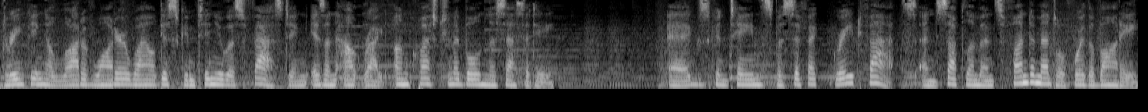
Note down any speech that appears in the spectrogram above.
drinking a lot of water while discontinuous fasting is an outright unquestionable necessity. Eggs contain specific great fats and supplements fundamental for the body.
